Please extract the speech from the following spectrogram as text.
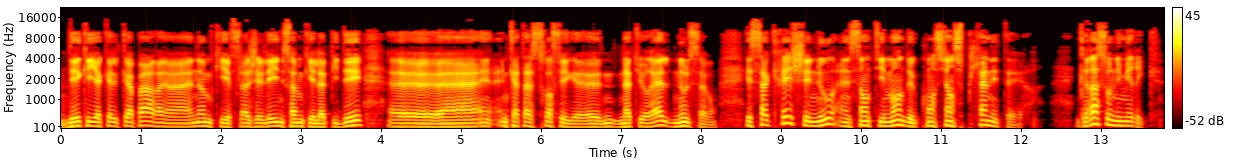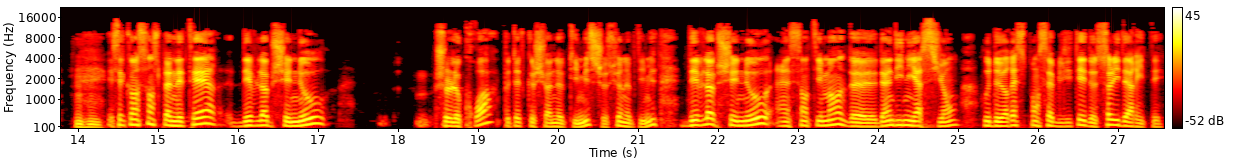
Dès qu'il y a quelque part un, homme qui est flagellé, une femme qui est lapidée, euh, une catastrophe euh, naturelle, nous le savons. Et ça crée chez nous un sentiment de conscience planétaire grâce au numérique. Mhm. Et cette conscience planétaire développe chez nous je le crois, peut-être que je suis un optimiste, je suis un optimiste, développe chez nous un sentiment d'indignation ou de responsabilité, de solidarité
